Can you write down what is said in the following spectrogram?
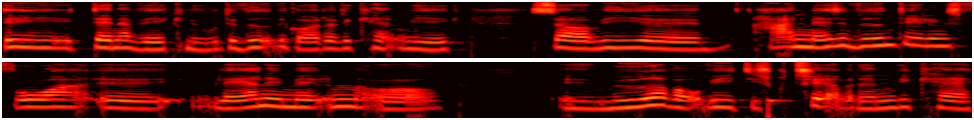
det, den er væk nu. Det ved vi godt, og det kan vi ikke. Så vi øh, har en masse videndelingsforer øh, lærerne imellem og øh, møder, hvor vi diskuterer, hvordan vi kan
